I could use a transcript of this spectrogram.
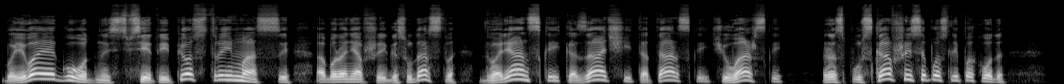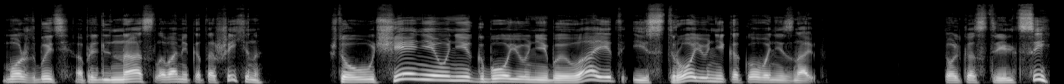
Боевая годность всей этой пестрой массы, оборонявшей государство, дворянской, казачьей, татарской, чувашской, распускавшейся после похода, может быть определена словами Каташихина, что учения у них к бою не бывает и строю никакого не знают. Только стрельцы,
